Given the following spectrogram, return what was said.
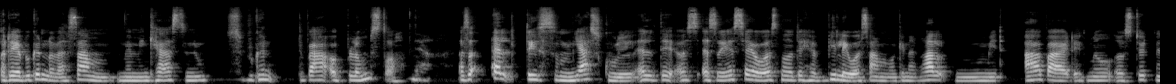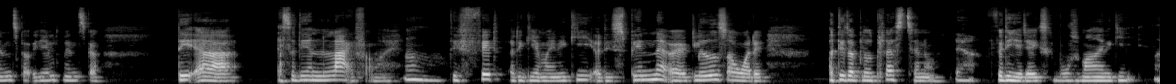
Og da jeg begyndte at være sammen med min kæreste nu, så begyndte det bare at blomstre. Ja. Altså alt det, som jeg skulle, alt det også, altså jeg ser jo også noget af det her, vi lever sammen, og generelt mit arbejde med at støtte mennesker og hjælpe mennesker, det er, altså det er en leg for mig. Mm. Det er fedt, og det giver mig energi, og det er spændende, og jeg glædes over det. Og det er der blevet plads til nu. Ja. Fordi at jeg ikke skal bruge så meget energi ja.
